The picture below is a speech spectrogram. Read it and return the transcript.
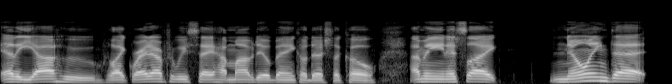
Eliyahu, like right after we say Hamavdil Ben Kodesh Lakol. I mean, it's like knowing that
